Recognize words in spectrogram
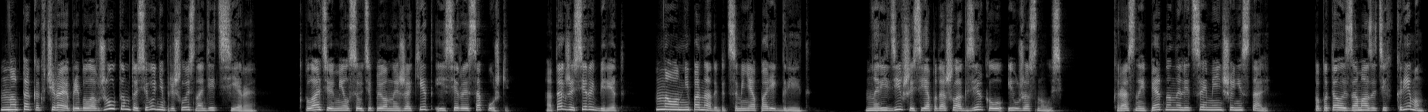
Но так как вчера я прибыла в желтом, то сегодня пришлось надеть серое. К платью имелся утепленный жакет и серые сапожки, а также серый берет. Но он не понадобится, меня парик греет. Нарядившись, я подошла к зеркалу и ужаснулась. Красные пятна на лице меньше не стали. Попыталась замазать их кремом,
